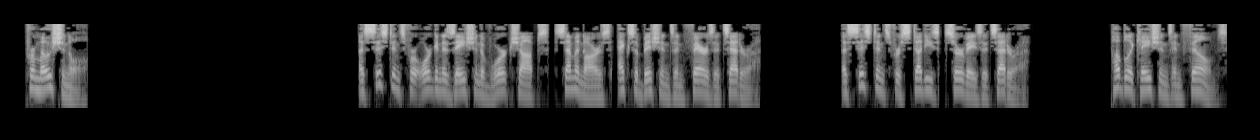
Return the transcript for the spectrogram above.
Promotional Assistance for organization of workshops, seminars, exhibitions and fairs etc. Assistance for studies, surveys etc. Publications and films.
